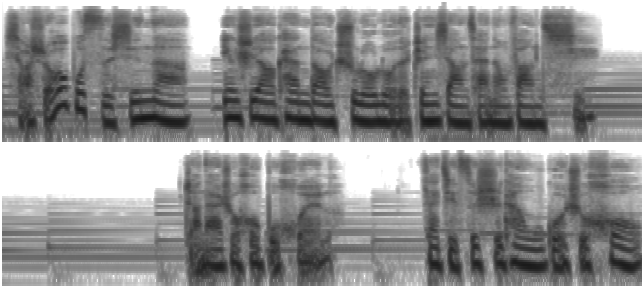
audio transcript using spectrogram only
小时候不死心呢，硬是要看到赤裸裸的真相才能放弃。长大之后不会了，在几次试探无果之后，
